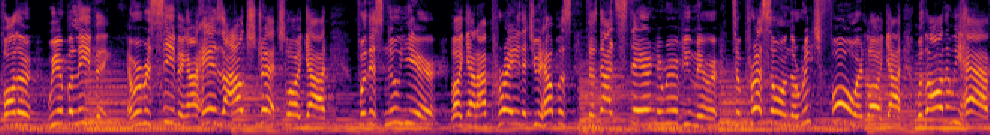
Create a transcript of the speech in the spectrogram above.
Father, we are believing and we're receiving. Our hands are outstretched, Lord God for this new year. Lord God, I pray that you help us to not stare in the rearview mirror, to press on, to reach forward, Lord God, with all that we have,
